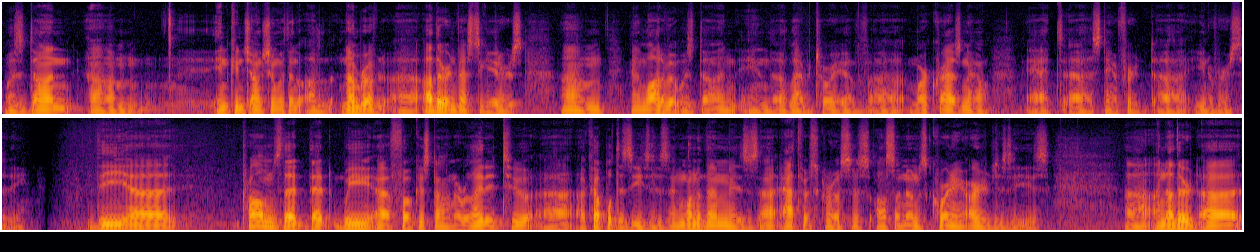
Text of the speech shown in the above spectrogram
was done um, in conjunction with a, a number of other investigators um, and a lot of it was done in the laboratory of uh, Mark Krasnow at uh, Stanford uh, University. The uh, problems that, that we uh, focused on are related to uh, a couple diseases, and one of them is atherosclerosis, also known as coronary artery disease. another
